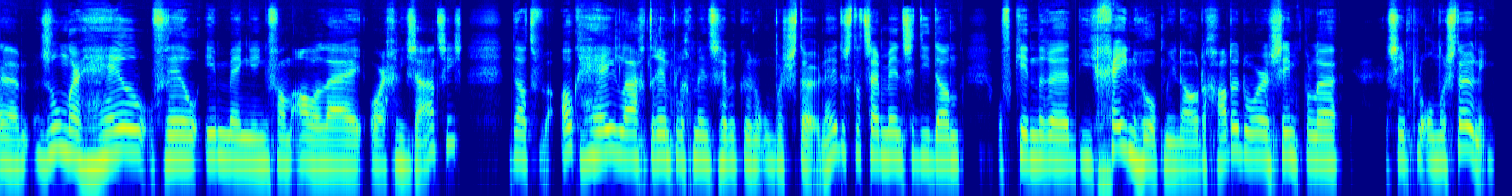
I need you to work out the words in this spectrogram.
um, zonder heel veel inmenging van allerlei organisaties, dat we ook heel laagdrempelig mensen hebben kunnen ondersteunen. Hè? Dus dat zijn mensen die dan, of kinderen die geen hulp meer nodig hadden door een simpele, simpele ondersteuning.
